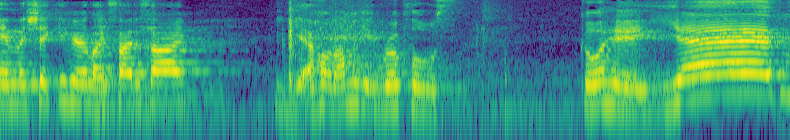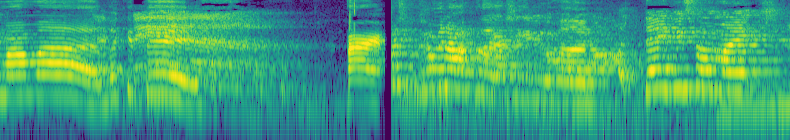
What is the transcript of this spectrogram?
and then shake your hair like side to side. Yeah, hold on, I'm gonna get real close. Go ahead. Yes, mama. Look at this. All right. Thanks for coming out. I feel like I should give you a hug. Thank you so much.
